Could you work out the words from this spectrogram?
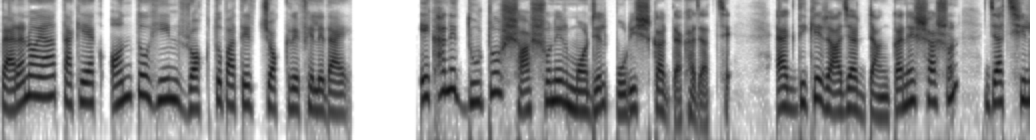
প্যারানয়া তাকে এক অন্তহীন রক্তপাতের চক্রে ফেলে দেয়। এখানে দুটো শাসনের মডেল পরিষ্কার দেখা যাচ্ছে। একদিকে রাজার ডাঙ্কানের শাসন, যা ছিল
